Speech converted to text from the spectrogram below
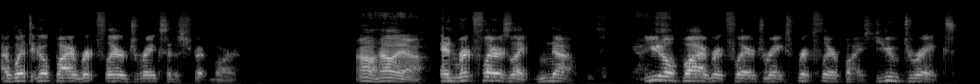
I went to go buy Ric Flair drinks at a strip bar, Oh hell yeah. and Ric Flair's like, no, you don't buy Ric Flair drinks. Ric Flair buys you drinks.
